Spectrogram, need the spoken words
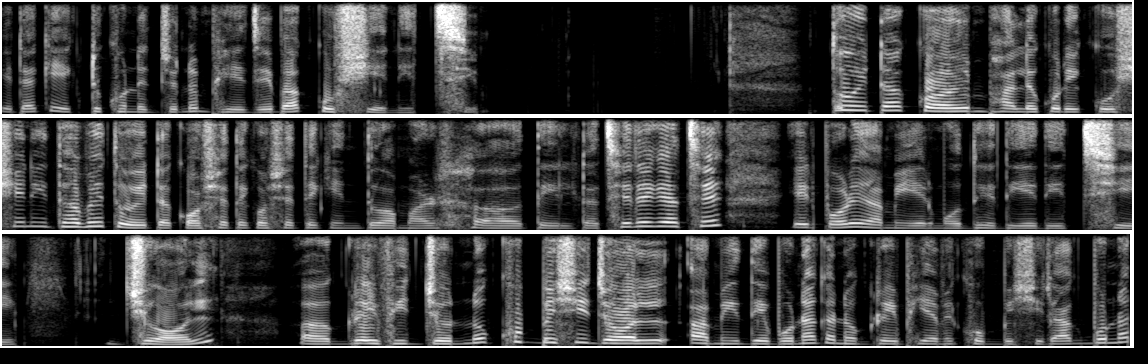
এটাকে একটুক্ষণের জন্য ভেজে বা কষিয়ে নিচ্ছি। তো এটা ভালো করে কষিয়ে নিতে হবে। তো এটা কষাতে কষাতে কিন্তু আমার তেলটা ছেড়ে গেছে। এরপরে আমি এর মধ্যে দিয়ে দিচ্ছি জল। গ্রেভির জন্য খুব বেশি জল আমি দেবো না, কেন গ্রেভি আমি খুব বেশি রাখব না,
